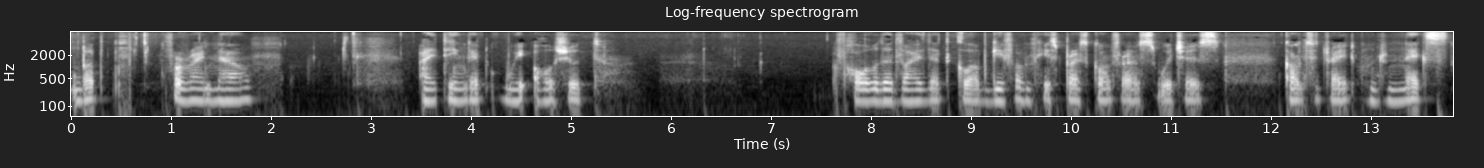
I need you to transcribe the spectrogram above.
but for right now, I think that we all should follow the advice that Klopp gave on his press conference, which is concentrate on the next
